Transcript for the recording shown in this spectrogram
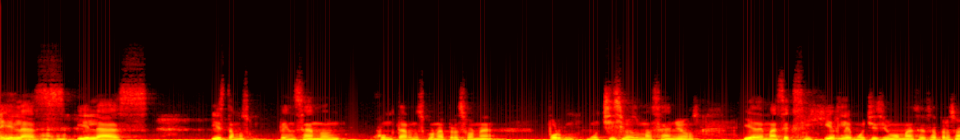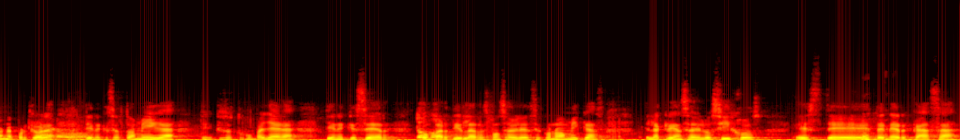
Y, y las y las y estamos pensando en juntarnos con una persona por muchísimos más años y además exigirle muchísimo más a esa persona, porque ahora tiene que ser tu amiga, tiene que ser tu compañera, tiene que ser Todo. compartir las responsabilidades económicas, la crianza de los hijos, este tener casa,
